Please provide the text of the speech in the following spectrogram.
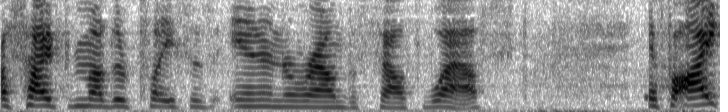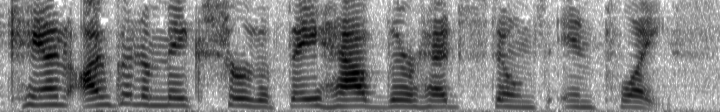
aside from other places in and around the Southwest if I can, I'm going to make sure that they have their headstones in place.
